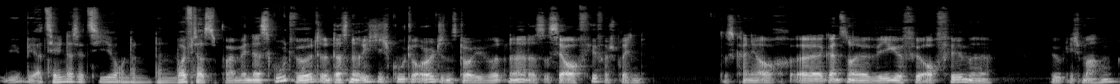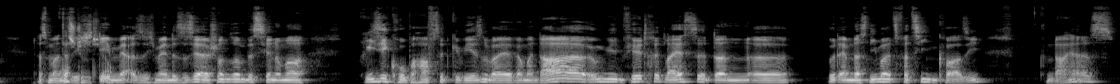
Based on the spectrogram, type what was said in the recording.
wir, erzählen das jetzt hier und dann, dann läuft das. Vor allem, wenn das gut wird und das eine richtig gute Origin-Story wird, ne, das ist ja auch vielversprechend. Das kann ja auch äh, ganz neue Wege für auch Filme möglich machen, dass man das sich stimmt, dem, ja. also ich meine, das ist ja schon so ein bisschen immer risikobehaftet gewesen, weil wenn man da irgendwie einen Fehltritt leistet, dann äh, wird einem das niemals verziehen quasi. Von daher ist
